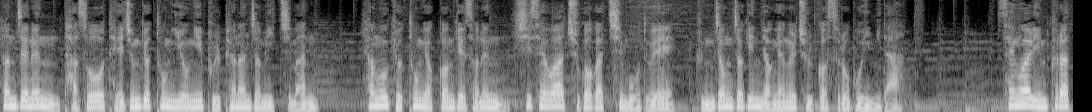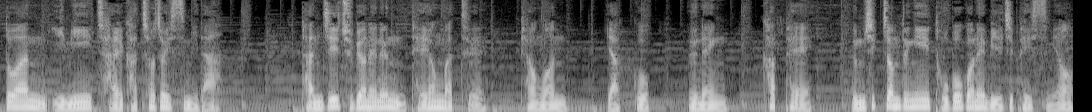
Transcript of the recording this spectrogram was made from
현재는 다소 대중교통 이용이 불편한 점이 있지만 향후 교통 여건 개선은 시세와 주거 가치 모두에 긍정적인 영향을 줄 것으로 보입니다. 생활 인프라 또한 이미 잘 갖춰져 있습니다. 단지 주변에는 대형마트, 병원, 약국, 은행, 카페, 음식점 등이 도보권에 밀집해 있으며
